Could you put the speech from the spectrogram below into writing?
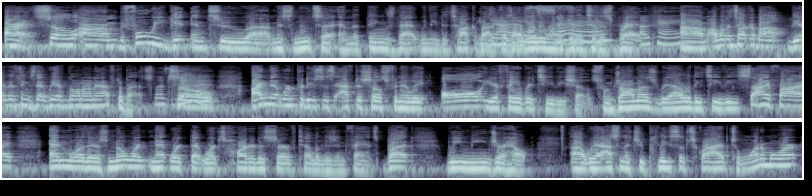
All right. So, um, before we get into uh, Miss Nutsa and the things that we need to talk about, because I really Yes, want to get into this bread. Okay. Um, I want to talk about the other things that we have going on AfterBuzz. Let's so, our network produces after shows for nearly all your favorite TV shows, from dramas, reality TV, sci-fi, and more. There's no one network that works harder to serve television fans, but we need your help. Uh, we're asking that you please subscribe to one or more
